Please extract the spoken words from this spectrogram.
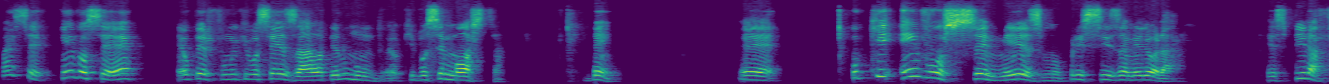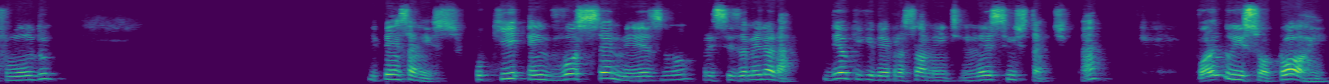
Vai ser. Quem você é é o perfume que você exala pelo mundo, é o que você mostra. Bem, é, o que em você mesmo precisa melhorar? Respira fundo e pensa nisso. O que em você mesmo precisa melhorar? Vê o que vem para sua mente nesse instante. Tá? Quando isso ocorre,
